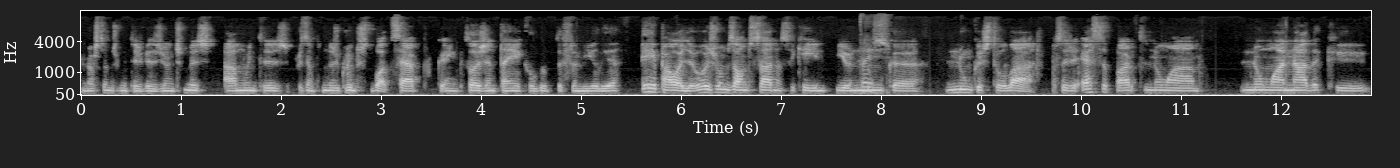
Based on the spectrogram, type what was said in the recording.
nós estamos muitas vezes juntos, mas há muitas, por exemplo, nos grupos de WhatsApp, em que toda a gente tem aquele grupo da família. Epá, olha, hoje vamos almoçar, não sei o quê, e eu pois. nunca, nunca estou lá. Ou seja, essa parte não há, não há nada que,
